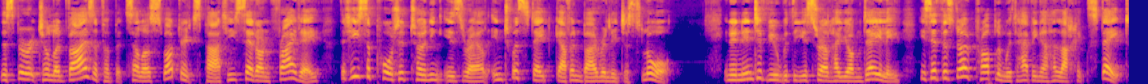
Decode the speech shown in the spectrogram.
the spiritual advisor for Bezalel Smotrich's party, said on Friday that he supported turning Israel into a state governed by religious law. In an interview with the Israel Hayom Daily, he said there's no problem with having a halachic state.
